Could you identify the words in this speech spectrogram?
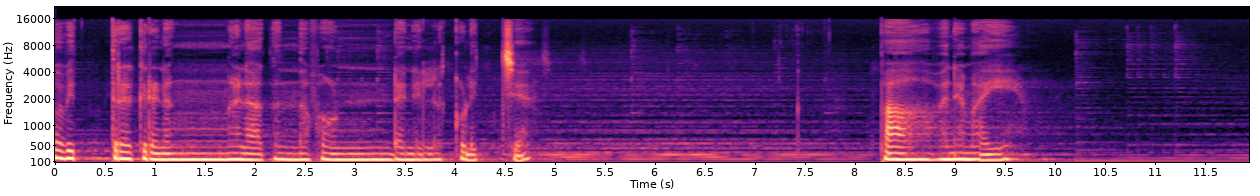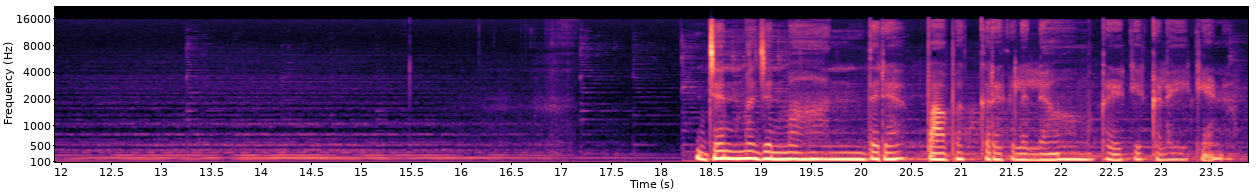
പവിത്ര കിരണങ്ങളാകുന്ന ഫൗണ്ടനിൽ കുളിച്ച് പാവനമായി ജന്മജന്മാന്തര പാപക്കറകളെല്ലാം കഴുകിക്കളയുകയാണ്.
